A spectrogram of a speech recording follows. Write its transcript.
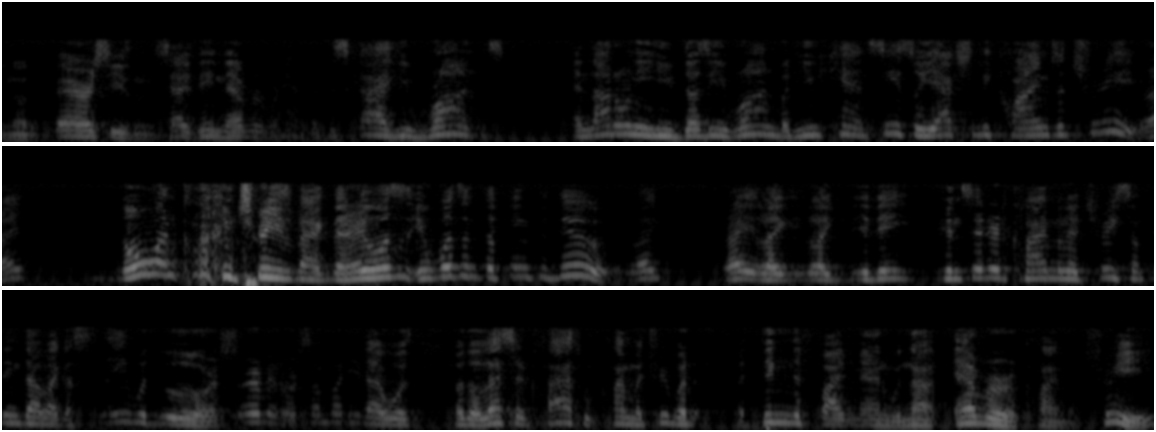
you know, the Pharisees and the Sadducees, they never ran. But this guy, he runs. And not only does he run, but you can't see, so he actually climbs a tree, right? No one climbed trees back then. It was it wasn't the thing to do. Like right? Like like they considered climbing a tree something that like a slave would do or a servant or somebody that was of the lesser class would climb a tree, but a dignified man would not ever climb a tree.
